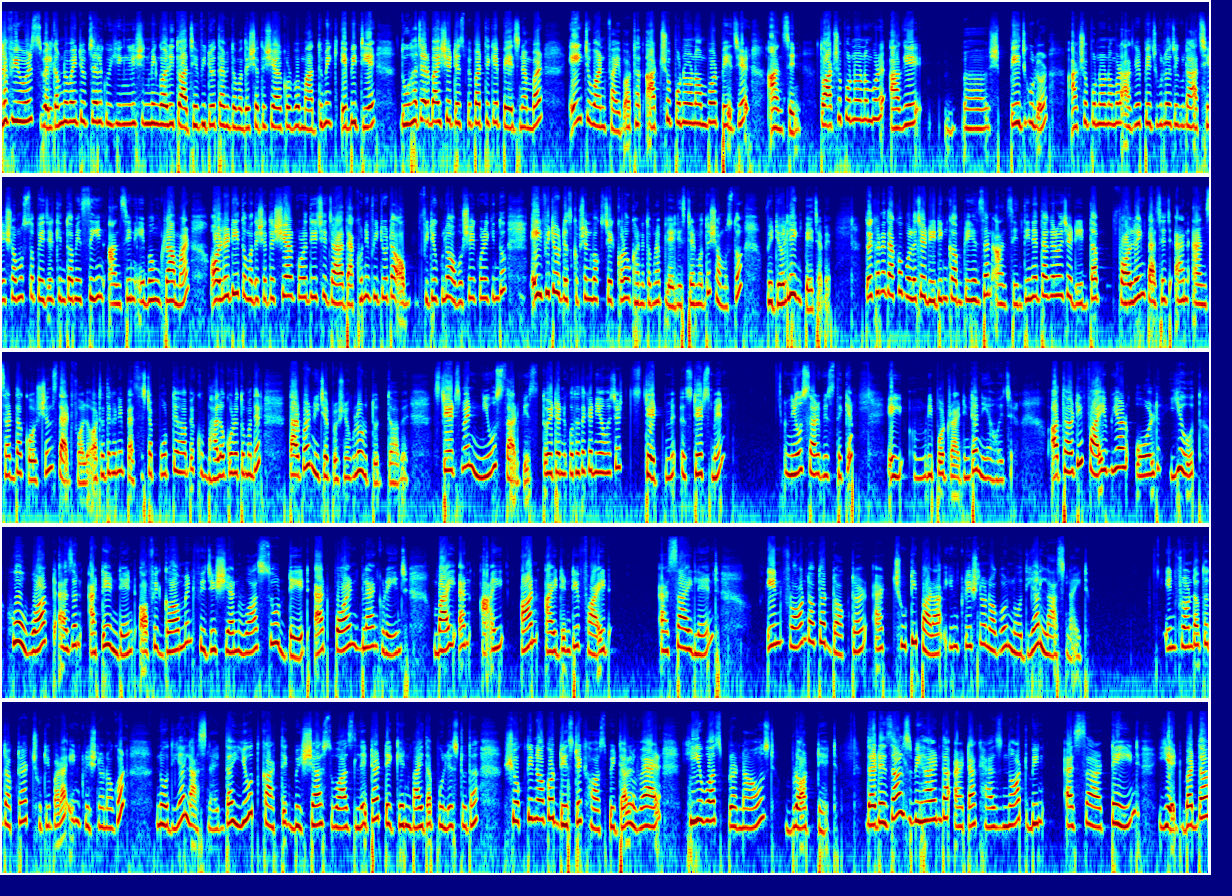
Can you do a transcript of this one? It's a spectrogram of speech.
Hello viewers welcome to my YouTube channel quick English in Bengali তো আজকের ভিডিওতে আমি তোমাদের সাথে শেয়ার করব মাধ্যমিক এবিটিএ দু হাজার বাইশের টেস্ট পেপার থেকে page number eight one five অর্থাৎ আটশো পনেরো নম্বর পেজের আনসিন তো আটশো পনেরো নম্বরের আগে পেজগুলোর আটশো পনেরো নম্বর আগের পেজগুলো যেগুলো আছে, সমস্ত পেজের কিন্তু আমি সিন আনসিন এবং গ্রামার অলরেডি তোমাদের সাথে শেয়ার করে দিয়েছি। যারা দেখনি ভিডিওটা ভিডিওগুলো অবশ্যই করে কিন্তু এই ভিডিও ডিসক্রিপশন বক্স চেক করো, ওখানে তোমরা প্লেলিস্টের মধ্যে সমস্ত ভিডিও লিঙ্ক পেয়ে যাবে। তো এখানে দেখো বলেছে রিডিং কম্প্রিহেনশন আনসিন তিনের দাগে রয়েছে read the following passage and answer the questions that follow অর্থাৎ এখানে প্যাসেজটা পড়তে হবে, খুব ভালো করে তোমাদের তারপর নিচের প্রশ্নগুলোর উত্তর দিতে হবে। স্টেটসম্যান নিউজ সার্ভিস তো এটা কোথা থেকে নেওয়া হয়েছে? স্টেটমেন্ট স্টেটসম্যান নিউজ সার্ভিস থেকে এই রিপোর্ট রাইটিংটা নেওয়া হয়েছে। A 35 year old youth who worked as an attendant of a government physician was so dead at point blank range by an unidentified assailant in front of the doctor at Chutipara in Krishnanagar, Nodia last night. in front of the doctor at Chutipara in Krishnanagar, Nodia last night. The youth Kartik Bishas was later taken by the police to the Shaktinagar district hospital where he was pronounced brought dead. The results behind the attack has not been ascertained yet but the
